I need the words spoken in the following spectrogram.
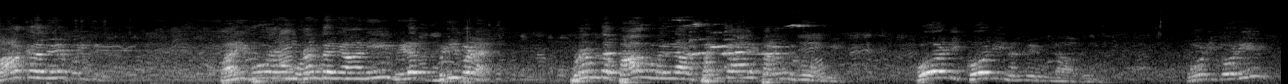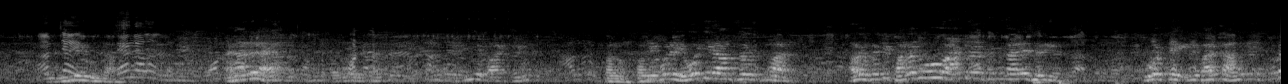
பார்க்கறதே பிடிக்குது பரிபூர்ணம் உணர்ந்த ஞானி விட விடுபட. உணர்ந்த பாவம் எல்லாம் பஞ்சாய் பறந்து போகும். கோடி கோடி நன்மை உண்டாகும். கோடி கோடி அதனால பெரிய பாக்கியம் அதே யோகிராம் சிவகுமார் அவரை பற்றி பல நூறு ஆண்டுகளுக்கு முன்னாலே சொல்லி ஓட்டை இங்க பார்க்க அவங்களுக்கு கூட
